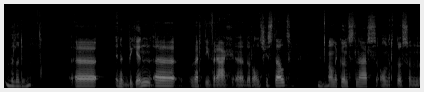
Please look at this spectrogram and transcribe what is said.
willen doen? In het begin werd die vraag door ons gesteld Mhm. aan de kunstenaars. Ondertussen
